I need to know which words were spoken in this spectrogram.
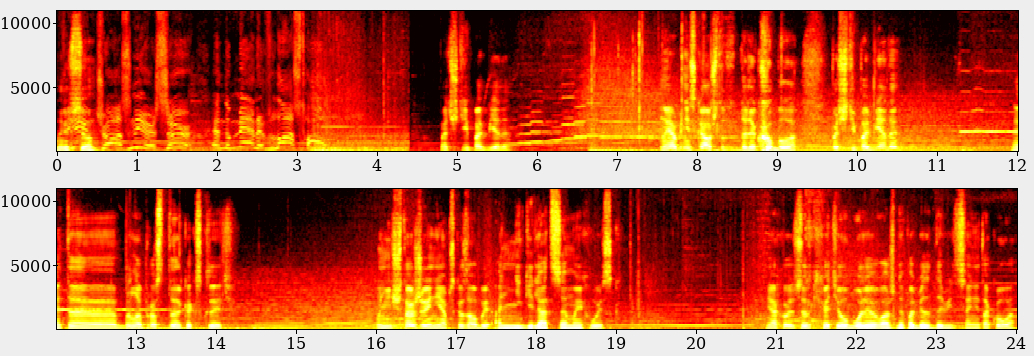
Ну и все. Почти победа. Но я бы не сказал, что тут далеко было почти победа. Это было просто, как сказать, уничтожение, я бы сказал бы, аннигиляция моих войск. Я все-таки хотел более важной победы добиться, а не такого.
